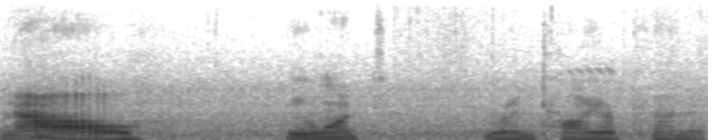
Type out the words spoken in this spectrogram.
Now, we want your entire planet.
